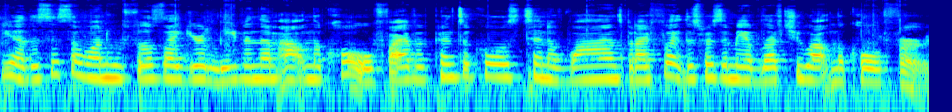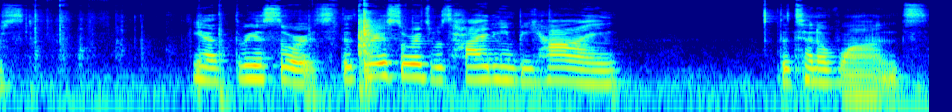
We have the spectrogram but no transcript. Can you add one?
Yeah, this is someone who feels like you're leaving them out in the cold. Five of Pentacles, Ten of Wands. But I feel like this person may have left you out in the cold first. Yeah, Three of Swords. The Three of Swords was hiding behind the Ten of Wands.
